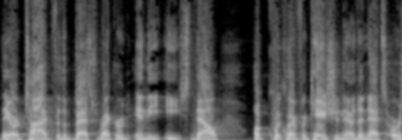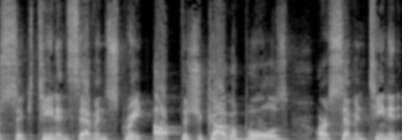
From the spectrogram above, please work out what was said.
they are tied for the best record in the East. Now, a quick clarification there. The Nets are 16 and 7 straight up. The Chicago Bulls are 17 and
